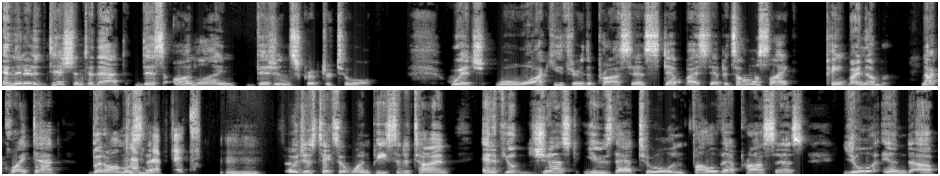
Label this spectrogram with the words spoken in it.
And then in addition to that, this online vision scripter tool, which will walk you through the process step by step. It's almost like paint by number. Not quite that, but almost I that. it. Mm-hmm. So it just takes it one piece at a time. And if you'll just use that tool and follow that process, you'll end up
